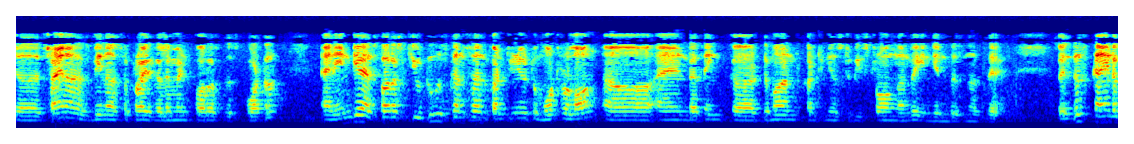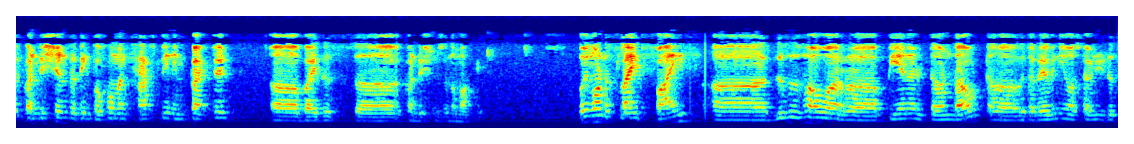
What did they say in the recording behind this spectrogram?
uh, China has been a surprise element for us this quarter. And India, as far as Q2 is concerned, continue to motor along, uh, and I think uh, demand continues to be strong on the Indian business there. So in this kind of conditions, I think performance has been impacted uh, by this uh, conditions in the market. Going on to slide five, uh, this is how our uh, P&L turned out uh, with a revenue of 72,000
